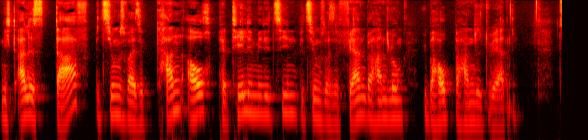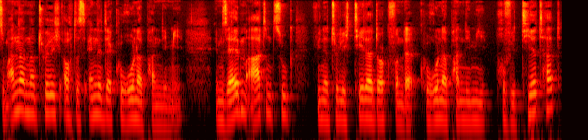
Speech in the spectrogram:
Nicht alles darf bzw. kann auch per Telemedizin bzw. Fernbehandlung überhaupt behandelt werden. Zum anderen natürlich auch das Ende der Corona-Pandemie. Im selben Atemzug, wie natürlich Teladoc von der Corona-Pandemie profitiert hat,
